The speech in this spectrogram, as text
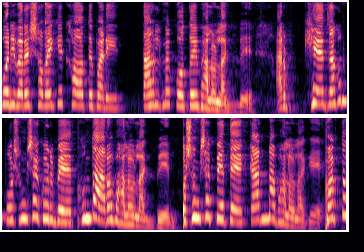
পরিবারের সবাইকে খাওয়াতে পারি, তাহলে না কতই ভালো লাগবে। আর খেয়ে যখন প্রশংসা করবে, তখন তো আরও ভালো লাগবে। প্রশংসা পেতে কার না ভালো লাগে? আমার তো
